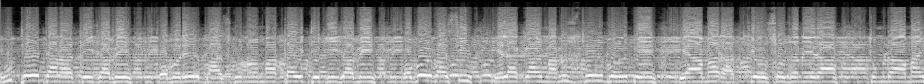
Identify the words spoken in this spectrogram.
উঠে দাঁড়াতে যাবে। কবরের বাসগুলো মাথায় টেকে যাবে। কবরবাসী, এলাকার মানুষদের বলবে, এ আমার আত্মীয় স্বজনেরা, তোমরা আমায়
